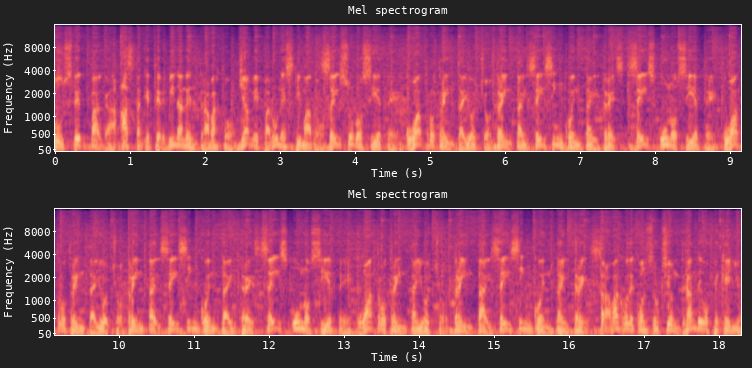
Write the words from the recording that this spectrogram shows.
Usted paga hasta que terminan el trabajo. Llame para un estimado. 617-438-3653. 617-438-3653. 617-438-3653. Trabajo de construcción grande o pequeño.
